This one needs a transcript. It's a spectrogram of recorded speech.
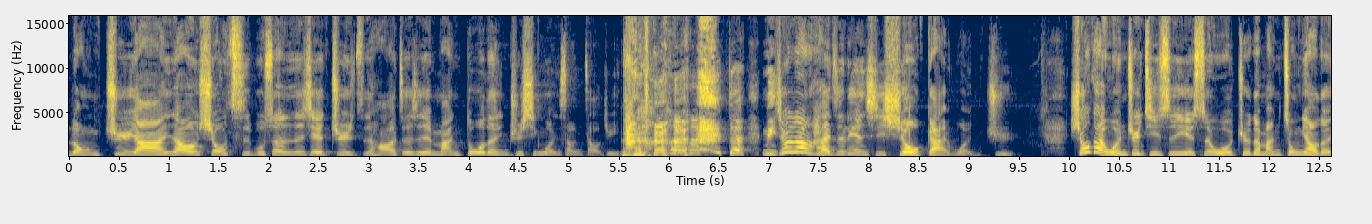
冗句啊，然后修辞不顺的这些句子哈，这些蛮多的。你去新闻上找句子，对，你就让孩子练习修改文句。修改文句其实也是我觉得蛮重要的。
